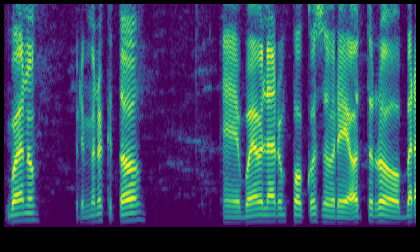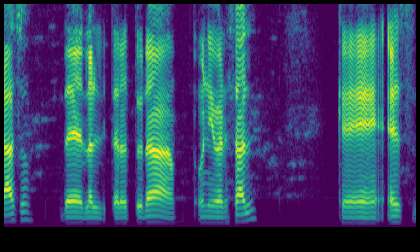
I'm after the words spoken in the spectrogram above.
Bueno, primero que todo, eh, voy a hablar un poco sobre otro brazo de la literatura universal que es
